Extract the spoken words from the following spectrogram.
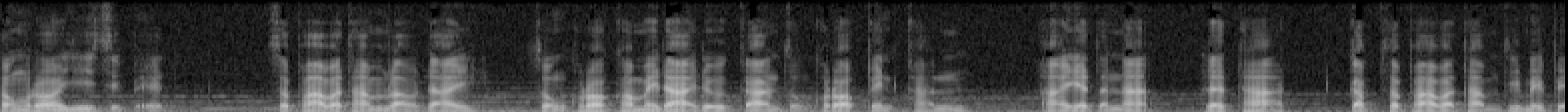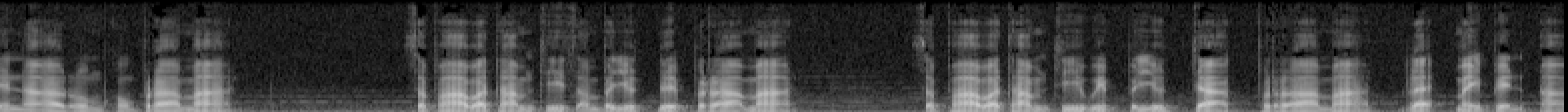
221 สภาวธรรมเหล่าใด สงเคราะห์เข้าไม่ได้โดยการสงเคราะห์เป็นขันธ์อายตนะและธาตุกับสภาวธรรมที่ไม่เป็นอารมณ์ของปรามาตสภาวธรรมที่สัมปยุทธ์ด้วยปรามาตสภาวธรรมที่วิปยุทธจากปรามาตและไม่เป็นอา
